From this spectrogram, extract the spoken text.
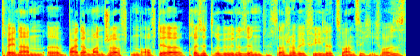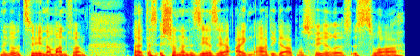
Trainern äh, beider Mannschaften auf der Pressetribüne sind. Sascha, wie viele? 20, ich weiß es nicht, oder 10 am Anfang. Äh, das ist schon eine sehr, sehr eigenartige Atmosphäre. Es ist zwar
